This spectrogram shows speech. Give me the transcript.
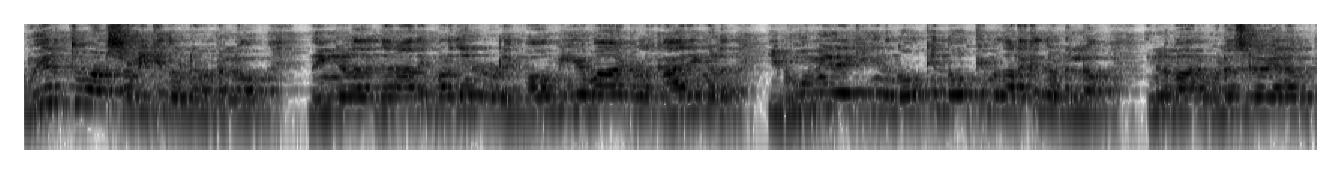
ഉയർത്തുവാൻ ശ്രമിക്കുന്നുണ്ടല്ലോ നിങ്ങൾ ഞാൻ ആദ്യം പറഞ്ഞിട്ടുള്ള ഭൗമികമായിട്ടുള്ള കാര്യങ്ങൾ ഈ ഭൂമിയിലേക്ക് ഇങ്ങനെ നോക്കി നോക്കി നടക്കുന്നുണ്ടല്ലോ. നിങ്ങൾ കൊലസുഖനം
